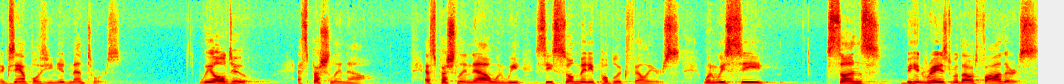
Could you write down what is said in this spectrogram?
examples, you need mentors. We all do, especially now especially now when we see so many public failures, when we see sons being raised without fathers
